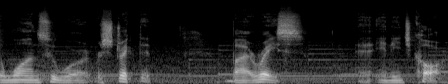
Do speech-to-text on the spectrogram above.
the ones who were restricted by race uh, in each car.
